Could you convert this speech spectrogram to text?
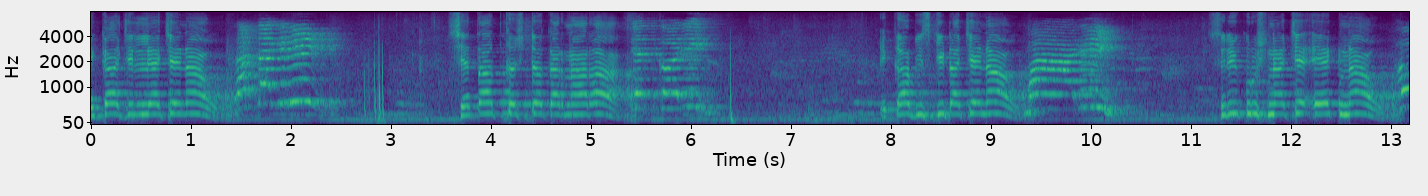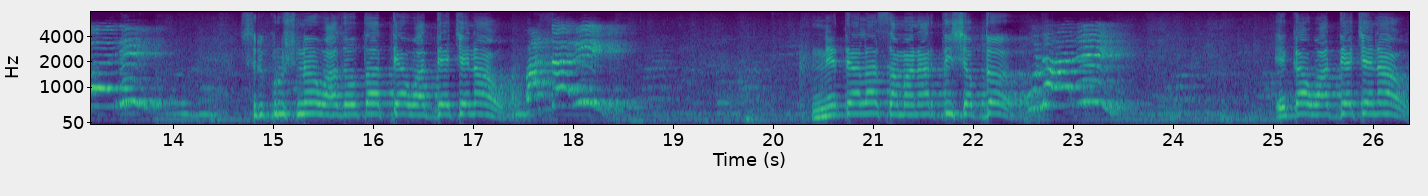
एका जिल्ह्याचे नाव. रत्नागिरी. शेतात कष्ट करणारा. शेतकरी. एका बिस्किटाचे नाव. मारी. श्रीकृष्णाचे एक नाव. हरी श्रीकृष्ण वाजवतात त्या वाद्याचे नाव. बासरी. नेत्याला समानार्थी शब्द. उधारी. एका वाद्याचे नाव.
